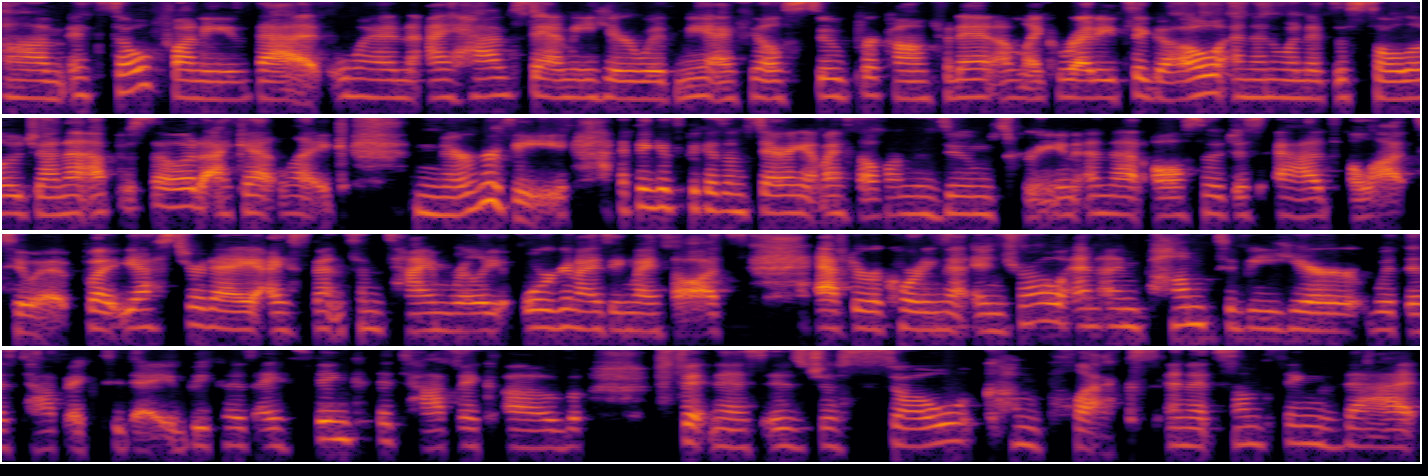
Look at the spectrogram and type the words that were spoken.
Um, it's so funny that when I have Sammy here with me, I feel super confident. I'm like ready to go. And then when it's a solo Jenna episode, I get like nervy. I think it's because I'm staring at myself on the Zoom screen, and that also just adds a lot to it. But yesterday, I spent some time really organizing my thoughts after recording that intro, and I'm pumped to be here with this topic today because I think the topic of fitness is just so complex and it's something that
